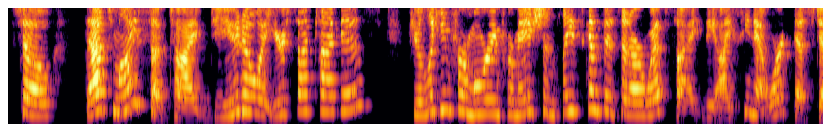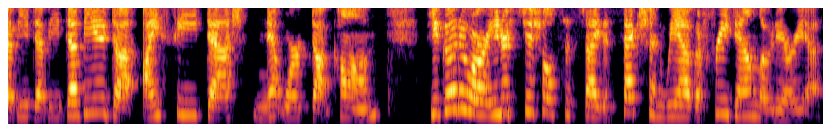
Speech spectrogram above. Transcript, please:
So that's my subtype. Do you know what your subtype is? If you're looking for more information, please come visit our website, the IC Network. That's www.ic-network.com. If you go to our interstitial cystitis section, we have a free download area,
